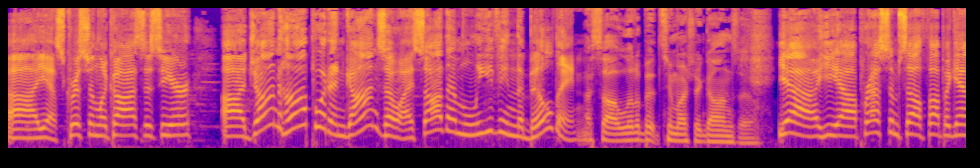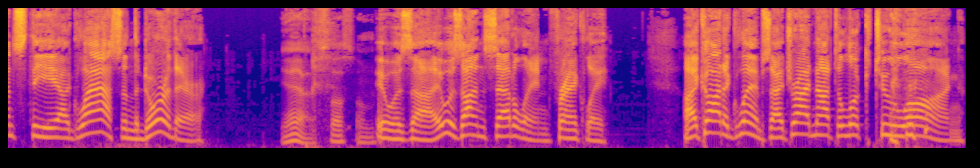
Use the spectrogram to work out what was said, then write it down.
Uh, yes, Christian LaCoss is here. Uh, Jon Hopwood and Gonzo. I saw them leaving the building. I saw a little bit too much of Gonzo. Yeah, he uh, pressed himself up against the uh, glass in the door there. Yeah, I saw some. It was uh, it was unsettling, frankly. I caught a glimpse. I tried not to look too long.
